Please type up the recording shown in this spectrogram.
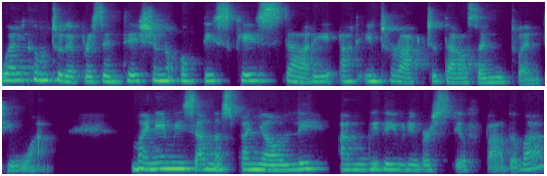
Welcome to the presentation of this case study at Interact 2021. My name is Anna Spagnolli. I'm with the University of Padova,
